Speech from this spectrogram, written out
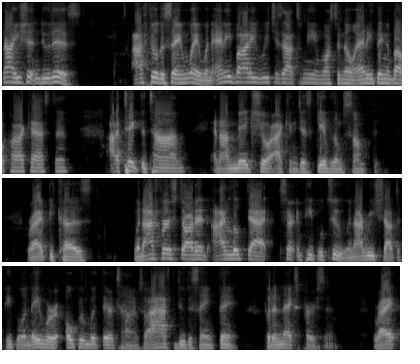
no, nah, you shouldn't do this. I feel the same way. When anybody reaches out to me and wants to know anything about podcasting, I take the time and I make sure I can just give them something, right? Because when I first started, I looked at certain people too, and I reached out to people and they were open with their time. So I have to do the same thing for the next person, right?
